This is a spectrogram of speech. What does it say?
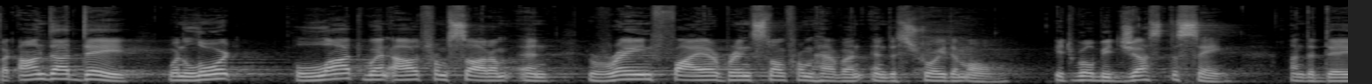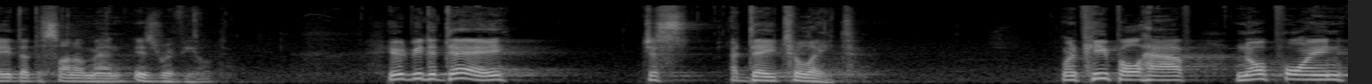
But on that day, when Lord Lot went out from Sodom and rain, fire, brimstone from heaven, and destroy them all. It will be just the same on the day that the Son of Man is revealed. It would be the day, just a day too late, when people have no point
